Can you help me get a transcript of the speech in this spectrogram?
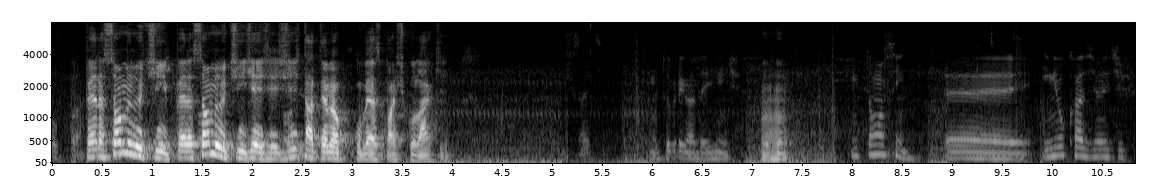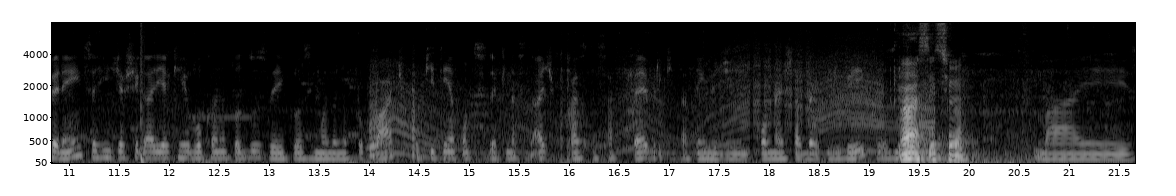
Opa. Pera só um minutinho, pera só um minutinho, gente. A gente tá tendo uma conversa particular aqui. Muito obrigado aí, gente. Uhum. Então, assim, é, em ocasiões diferentes, a gente já chegaria aqui rebocando todos os veículos e mandando pro pátio, o que tem acontecido aqui na cidade por causa dessa febre que tá tendo de comércio aberto de veículos. né? Ah, sim, senhor. Mas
